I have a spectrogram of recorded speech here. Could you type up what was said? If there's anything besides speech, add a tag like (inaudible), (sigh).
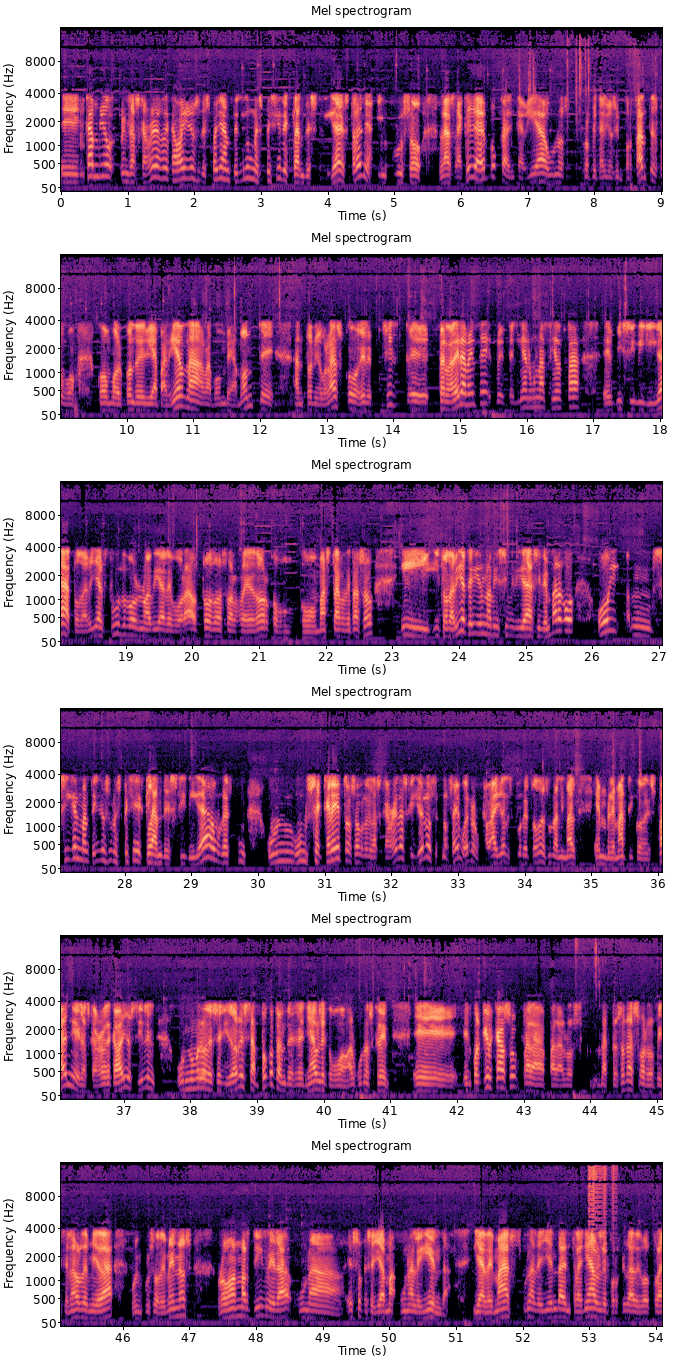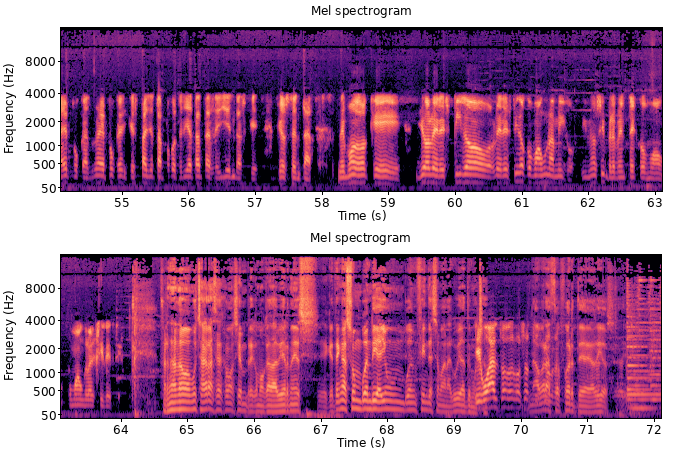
En cambio, en las carreras de caballos en España han tenido una especie de clandestinidad extraña, incluso las de aquella época en que había unos propietarios importantes como, como el conde de Villapadierna, Ramón Beamonte, Antonio Blasco, en fin, eh, verdaderamente tenían una cierta eh, visibilidad. Todavía el fútbol no había devorado todo a su alrededor como, más tarde pasó y, y todavía tenían una visibilidad. Sin embargo, hoy um, siguen manteniendo una especie de clandestinidad, un, un, secreto sobre las carreras que yo no, no, sé, bueno, el caballo después de todo es un animal emblemático de España y las carreras de caballos tienen un número de seguidores tampoco tan desdeñable como algunos creen. Eh, en cualquier caso, para, para los, las personas o los aficionados de mi edad o incluso de menos, Román Martín era una, eso que se llama una leyenda y además una leyenda entrañable porque era de otra época, de una época en que España tampoco tenía tantas leyendas que, que ostentar. De modo que yo le despido, le despido como a un amigo y no simplemente como, como a un gran jinete. Fernando, muchas gracias como siempre, como cada viernes. Eh, que tengas un buen día y un buen fin de semana. Cuídate mucho. Igual todos vosotros. Un abrazo fuerte. Adiós. Adiós.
